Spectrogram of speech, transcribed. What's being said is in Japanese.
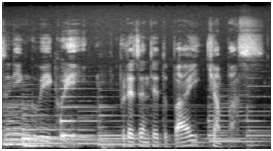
Listening Weekly presented by キャンパス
